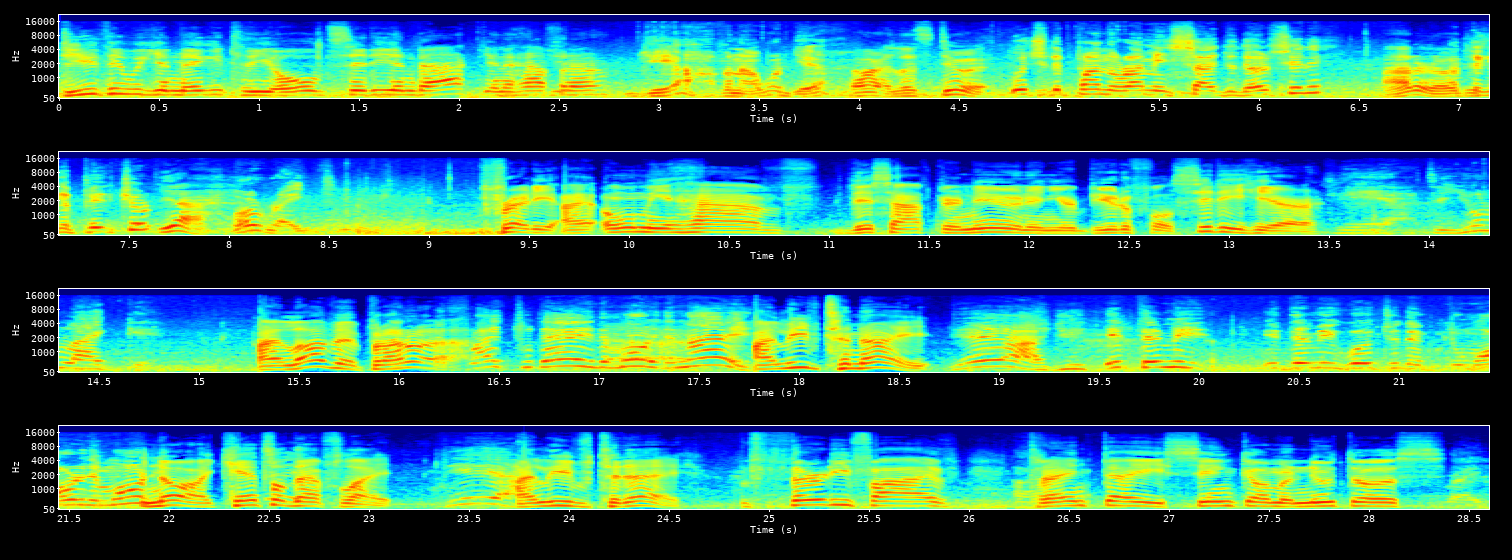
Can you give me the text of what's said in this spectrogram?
Do you think we can make it to the old city and back in a half an hour? Yeah, half an hour. Yeah. All right, let's do it. Go to the panorama inside the old city. I don't know. I'll just- take a picture. Yeah. All right. Freddie, I only have this afternoon in your beautiful city here. Yeah. So you like it? I love it, but I don't. flight today in the morning, the night. I leave tonight. yeah. You, he tell me. He tell me go to the tomorrow in the morning. No, I canceled that flight. Yeah. I leave today. 35, 35 minutos Right.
